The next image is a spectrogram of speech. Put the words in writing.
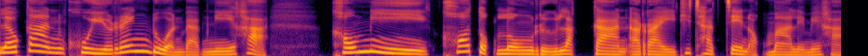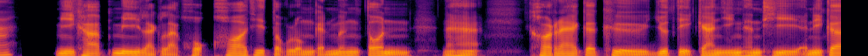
แล้วการคุยเร่งด่วนแบบนี้ค่ะ เขามีข้อตกลงหรือหลักการอะไรที่ชัดเจนออกมาเลยไหมคะ มีครับ มีหลักๆ 6 ข้อที่ตกลงกันเบื้องต้นนะฮะ ข้อแรกก็คือยุติการยิงทันที อันนี้ก็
